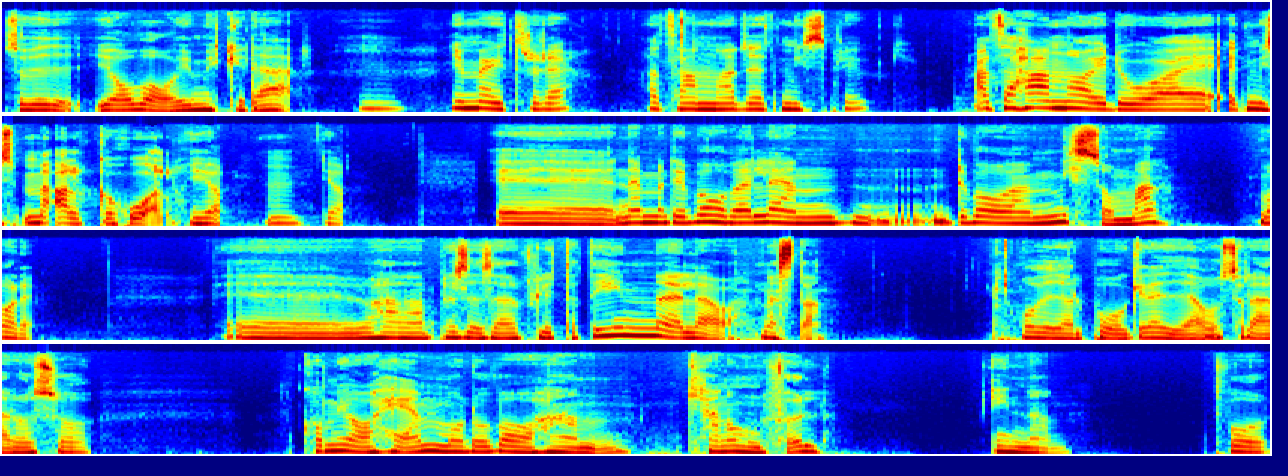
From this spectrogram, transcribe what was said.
Så vi, jag var ju mycket där. Mm. Hur märkte du det? Att han hade ett missbruk? Alltså han har ju då eh, ett missbruk med alkohol. Ja. Mm. Eh, nej men det var väl en, det var en midsommar var det. Eh, han hade precis hade flyttat in, eller ja, nästan. Och vi höll på att greja och sådär och så kom jag hem och då var han kanonfull. Innan, två,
